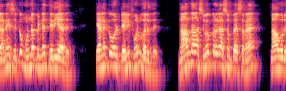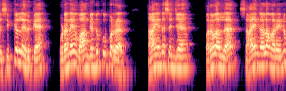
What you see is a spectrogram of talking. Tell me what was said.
கணேஷுக்கு முன்ன பின்ன தெரியாது. எனக்கு ஒரு டெலிஃபோன் வருது. நான் தான் சிவபிரகாசம் பேசுறேன். நான் ஒரு சிக்கல்ல இருக்கேன். உடனே வாங்கன்னு கூப்பிடுறாரு. நான் என்ன செஞ்சேன்? பரவாயில்ல சாயங்காலம் வரேன்னு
